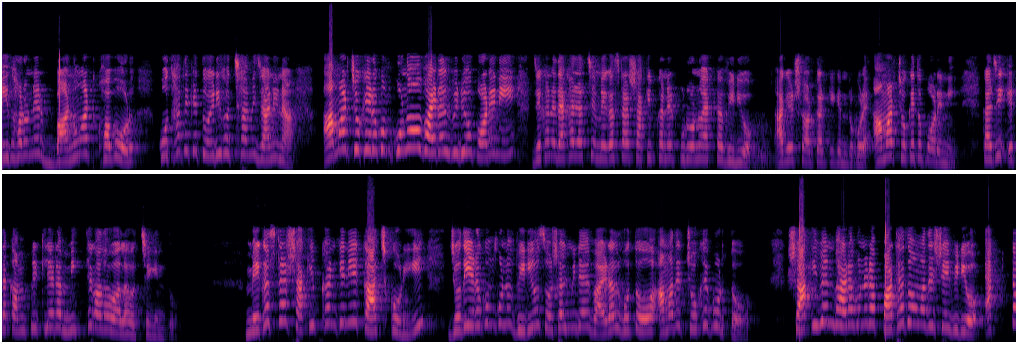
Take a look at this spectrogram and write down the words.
এই ধরনের বানোয়াট খবর কোথা থেকে তৈরি হচ্ছে আমি জানি না। আমার চোখে এরকম কোনো ভাইরাল ভিডিও পড়েনি যেখানে দেখা যাচ্ছে মেগাস্টার শাকিব খানের পুরনো একটা ভিডিও আগের সরকারকে কেন্দ্র করে। আমার চোখে তো পড়েনি। কাজে এটা কমপ্লিটলি একটা মিথ্যে কথা বলা হচ্ছে কিন্তু। মেগাস্টার শাকিব খানকে নিয়ে কাজ করি, যদি এরকম কোনো ভিডিও সোশ্যাল মিডিয়ায় ভাইরাল হতো, আমাদের চোখে পড়তো। সাকিবেন ভাইরা বোনেরা পাঠাতো আমাদের সেই ভিডিও। একটা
